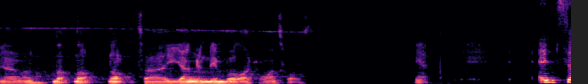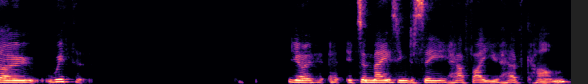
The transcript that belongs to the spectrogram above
you know, not not not uh, young and nimble like I once was. Yeah, and so with you know, it's amazing to see how far you have come.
